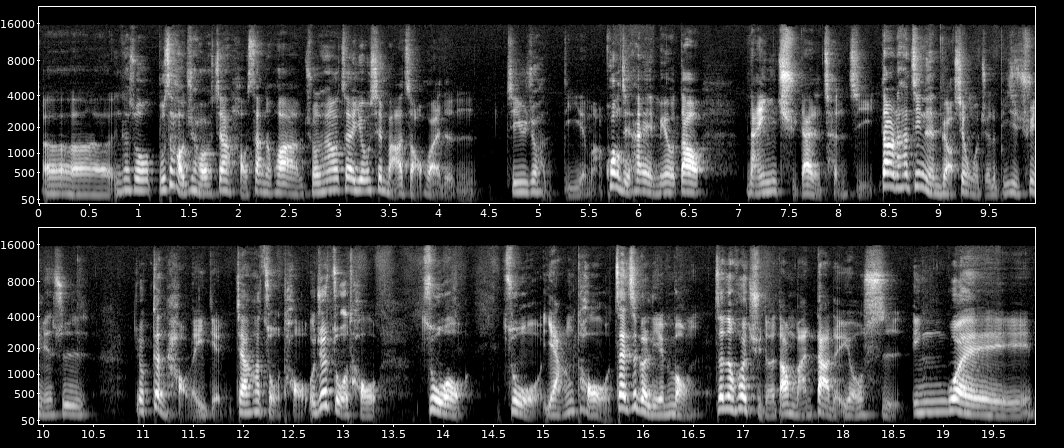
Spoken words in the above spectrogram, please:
呃，应该说不是好聚好这样好散的话，球团要再优先把他找回来的几率就很低了嘛。况且他也没有到难以取代的成绩。当然，他今年的表现，我觉得比起去年是又更好了一点。加上他左投，我觉得左投左左羊头在这个联盟真的会取得到蛮大的优势，因为。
